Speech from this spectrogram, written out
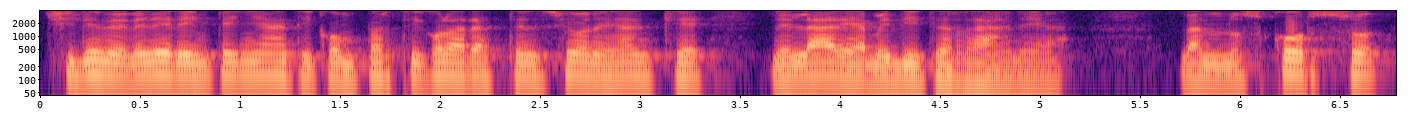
ci deve vedere impegnati con particolare attenzione anche nell'area mediterranea. L'anno scorso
